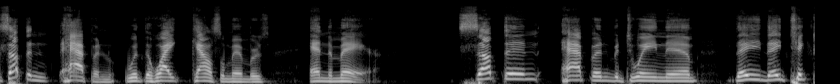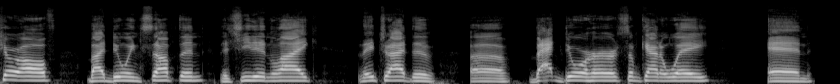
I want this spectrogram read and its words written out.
something happened with the white council members and the mayor. Something happened between them. They they ticked her off by doing something that she didn't like. They tried to uh, backdoor her some kind of way, and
